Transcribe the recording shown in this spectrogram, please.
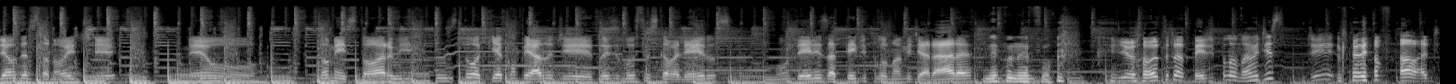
anfitrião desta noite. Meu nome é Storm. Estou aqui acompanhado de dois ilustres cavalheiros. Um deles atende pelo nome de Arara. Nepo Nepo. e o outro atende pelo nome de. de eu ia falar de.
